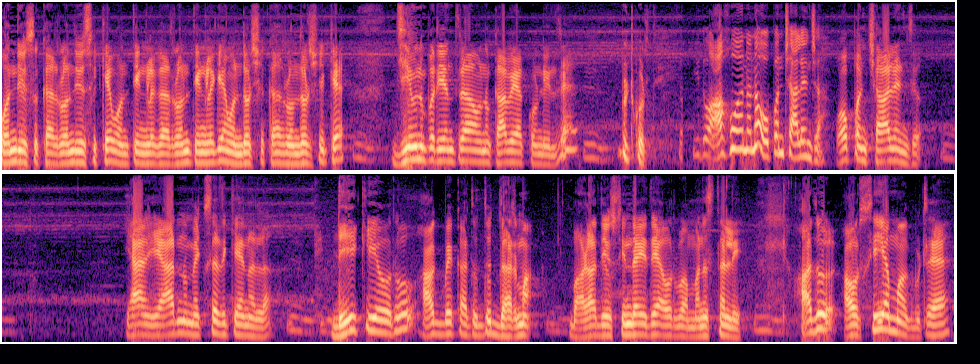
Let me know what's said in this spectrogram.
ಒಂದು ದಿವ್ಸಕ್ಕಾದ್ರೂ ಒಂದು ದಿವಸಕ್ಕೆ ಒಂದು ತಿಂಗ್ಳಿಗಾದ್ರೂ ಒಂದು ತಿಂಗಳಿಗೆ ಒಂದು ವರ್ಷಕ್ಕಾದ್ರೂ ಒಂದು ವರ್ಷಕ್ಕೆ ಜೀವನ ಪರ್ಯಂತ ಅವನು ಕಾವೇ ಹಾಕ್ಕೊಂಡಿದ್ರೆ ಬಿಟ್ಕೊಡ್ತೀವಿ. ಇದು ಆಹ್ವಾನನ ಓಪನ್ ಚಾಲೆಂಜಾ? Open challenge. ಯಾ ಯಾರನ್ನು ಮೆಚ್ಚೋದಕ್ಕೆ ಏನಲ್ಲ ಡಿ ಕೆ ಅವರು ಆಗಬೇಕಾದದ್ದು ಧರ್ಮ. ಭಾಳ ದಿವಸದಿಂದ ಇದೆ ಅವ್ರ ಮನಸ್ಸಿನಲ್ಲಿ. ಅದು ಅವ್ರು ಸಿ ಎಂ ಆಗಿಬಿಟ್ರೆ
